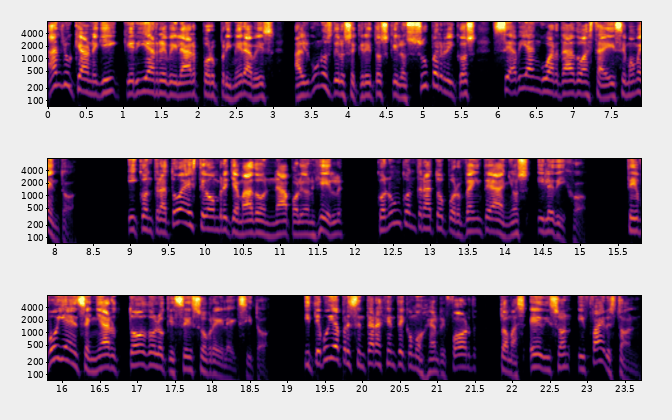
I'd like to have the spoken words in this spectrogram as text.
Andrew Carnegie quería revelar por primera vez algunos de los secretos que los super ricos se habían guardado hasta ese momento, y contrató a este hombre llamado Napoleon Hill con un contrato por 20 años y le dijo, te voy a enseñar todo lo que sé sobre el éxito, y te voy a presentar a gente como Henry Ford, Thomas Edison y Firestone,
